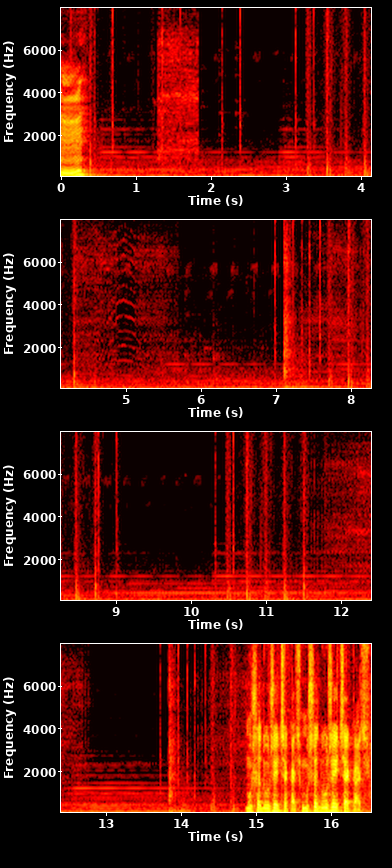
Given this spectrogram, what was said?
Mhm. Muszę dłużej czekać, muszę dłużej czekać.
